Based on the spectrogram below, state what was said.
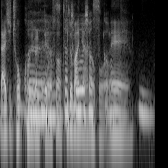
날씨 좋고 네, 이럴 때여서 비도 많이 안. 것 네. 음.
